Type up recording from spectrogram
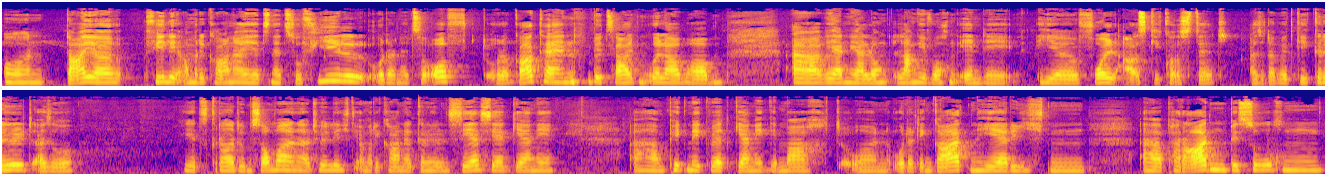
Und da ja viele Amerikaner jetzt nicht so viel oder nicht so oft oder gar keinen bezahlten Urlaub haben, äh, werden ja long, lange Wochenende hier voll ausgekostet. Also da wird gegrillt, also jetzt gerade im Sommer natürlich, die Amerikaner grillen sehr, sehr gerne. Ähm, Picknick wird gerne gemacht und, oder den Garten herrichten, äh, Paraden besuchen.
